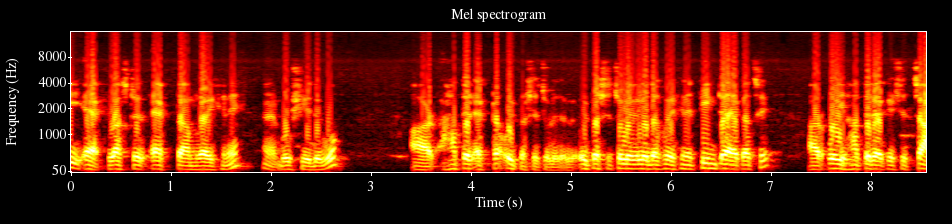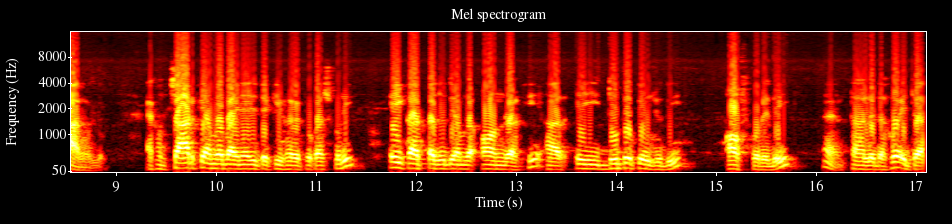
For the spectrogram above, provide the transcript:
এই এক লাস্টের একটা আমরা এখানে হ্যাঁ বসিয়ে দেব। আর হাতের একটা ওই পাশে চলে যাবে। ওই পাশে চলে গেলে দেখো এখানে তিনটা এক আছে, আর ওই হাতের এক এসে চার হলো। এখন চারকে আমরা বাইনারিতে কীভাবে প্রকাশ করি? এই কার্ডটা যদি আমরা অন রাখি, আর এই দুটোকে যদি অফ করে দিই হ্যাঁ তাহলে দেখো এটা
